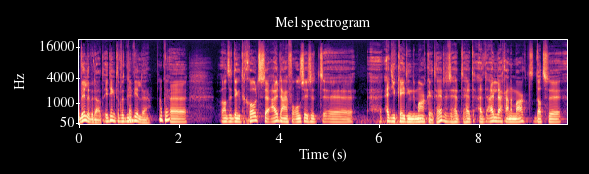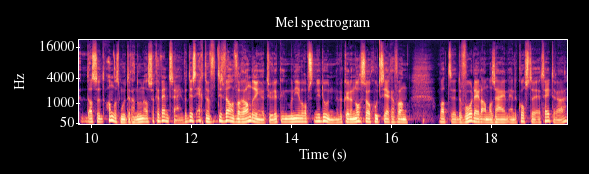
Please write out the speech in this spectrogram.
willen we dat? Ik denk dat we het okay. niet willen. Okay. Uh, want ik denk de grootste uitdaging voor ons is het uh, educating the market. Hè? Dus het, het, het uitleggen aan de markt dat ze, dat ze het anders moeten gaan doen als ze gewend zijn. Want het is echt een, het is wel een verandering natuurlijk in de manier waarop ze het nu doen. We kunnen nog zo goed zeggen van wat de voordelen allemaal zijn en de kosten, et cetera.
